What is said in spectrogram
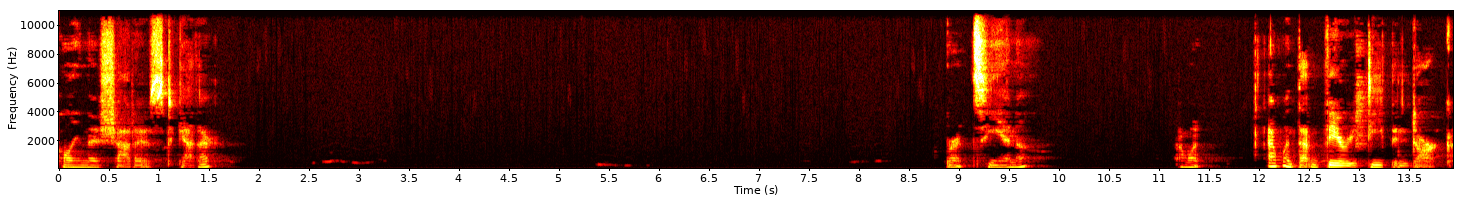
pulling those shadows together. Burnt sienna. I want I want that very deep and dark.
